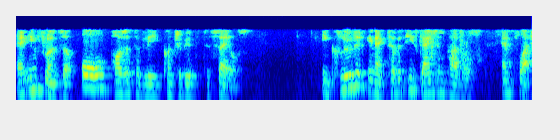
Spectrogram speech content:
and Influencer all positively contributed to sales. Included in activities, games and puzzles, and plush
